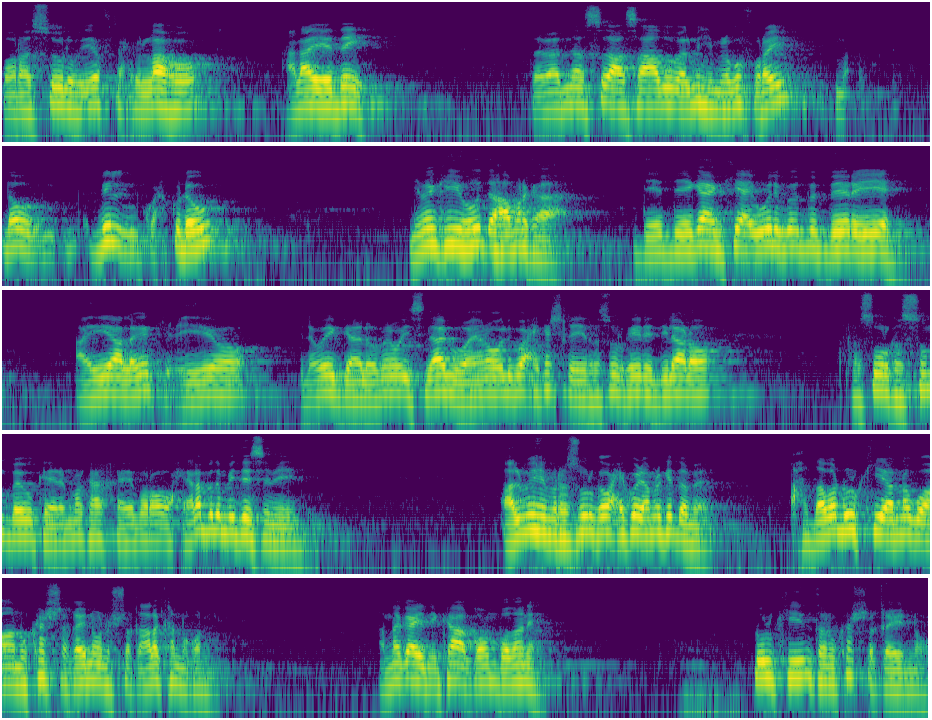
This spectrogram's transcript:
warasuuluh yaftaxu llahu calaa yaday dabeedna sidaasa aduu almuhim lagu furay dhowr bil wax ku dhow. Nimankii yuhuud ahaa markaa dee deegaankii ay weligoodba beerayeen ayaa laga kiciyey oo ila way gaaloobeen way islaami waayeen oo waliba waxay ka shaqeeyeen rasuulka inay dilaan oo rasuulka sun bay u keeneen markaa khaybar oo waxyaala badan bay sameeyeen almuhim rasuulka waxay ku yidhahan markii dambe haddaba dhulkii anagu aanu ka shaqeyno onu shaqaalo ka noqon. Annagaa idinka aqoon badane dhulkii intaanu ka shaqeyno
